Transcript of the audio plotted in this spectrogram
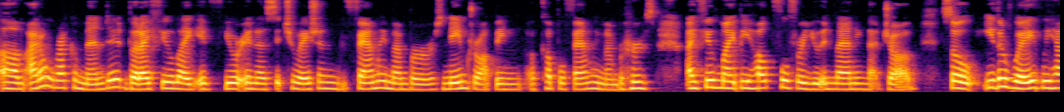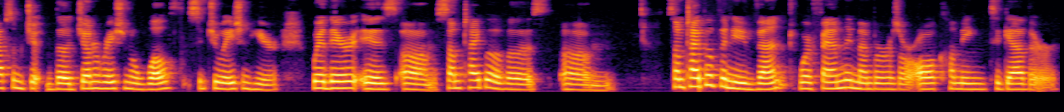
Um, I don't recommend it, but I feel like if you're in a situation, family members, name dropping a couple family members, I feel might be helpful for you in landing that job. So either way, we have some ge- the generational wealth situation here, where there is um, some type of a um, some type of an event where family members are all coming together.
